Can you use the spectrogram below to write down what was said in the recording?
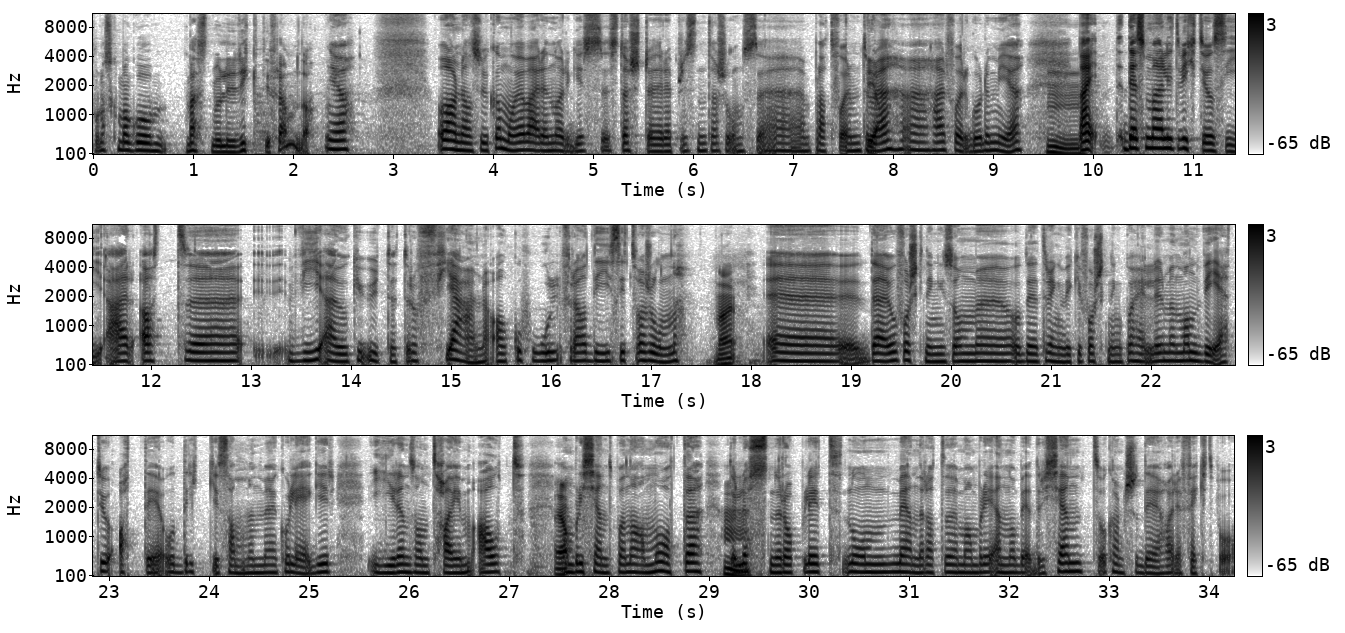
hvordan, skal man gå mest mulig riktig frem, da? Ja. Og Arendalsuka må jo være Norges største representasjonsplattform, tror ja. jeg. Eh, her foregår det mye. Mm. Nei, det som er litt viktig å si, er at uh, vi er jo ikke ute etter å fjerne alkohol fra de situasjonene. Eh, det er jo forskning som, eh, og det trenger vi ikke forskning på heller, men man vet jo at det å drikke sammen med kolleger gir en sånn time out. Ja. Man blir kjent på en annen måte. Mm. Det løsner opp litt. Noen mener at uh, man blir enda bedre kjent, og kanskje det har effekt på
